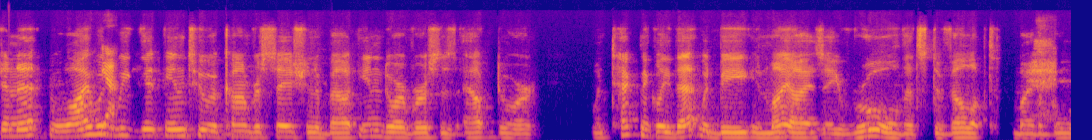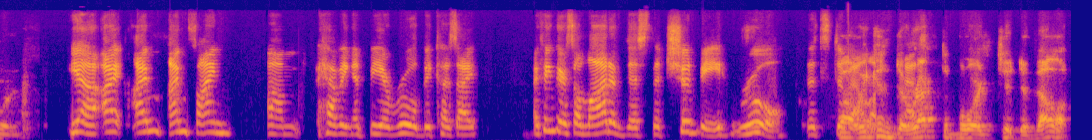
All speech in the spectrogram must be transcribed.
Jeanette, why would yeah. we get into a conversation about indoor versus outdoor when technically that would be, in my eyes, a rule that's developed by the board? Yeah, I, I'm I'm fine um, having it be a rule because I I think there's a lot of this that should be rule that's developed. Well, we can direct the board to develop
